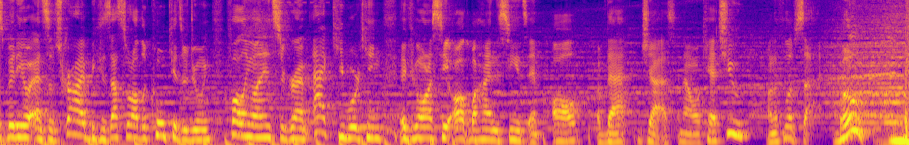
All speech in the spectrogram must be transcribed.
this video and subscribe because that's what all the cool kids are doing. Following on Instagram at Keyboard King if you want to see all the behind the scenes and all of that jazz. And I will catch you on the flip side. Boom!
